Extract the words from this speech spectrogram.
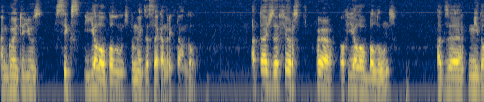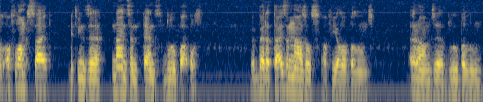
I'm going to use 6 yellow balloons to make the second rectangle. Attach the first pair of yellow balloons at the middle of long side between the 9th and 10th blue bubbles. We better tie the nozzles of yellow balloons around the blue balloon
